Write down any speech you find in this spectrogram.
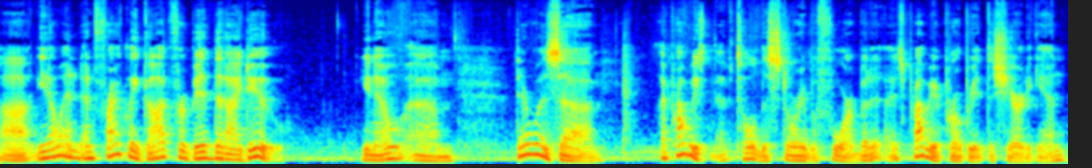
uh, you know, and and frankly, God forbid that I do. You know, um, there was. Uh, I probably have told this story before, but it's probably appropriate to share it again.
